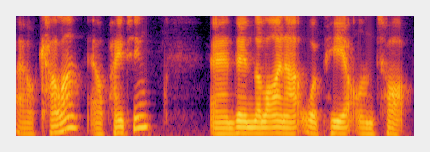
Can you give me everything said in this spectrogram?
our color, our painting, and then the line art will appear on top.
